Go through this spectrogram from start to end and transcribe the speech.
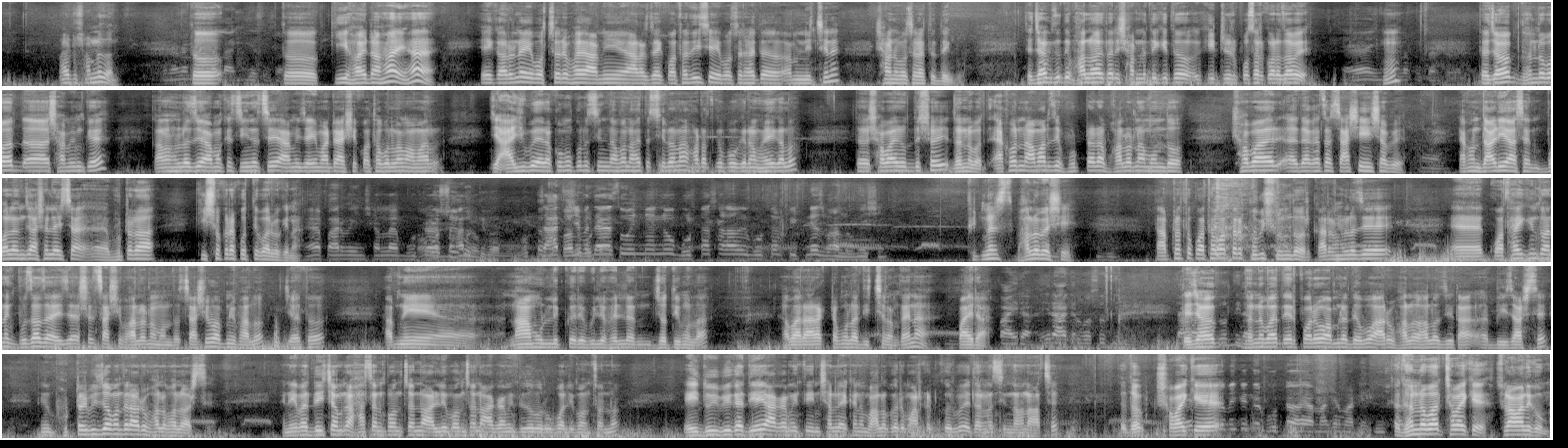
ভাই একটু সামনে যান। তো তো কি হয় না হয় হ্যাঁ? এই কারণে এই বছরে ভাই আমি আর এক জায়গায় কথা দিয়েছি এই বছর হয়তো আমি নিচ্ছি না সামনের বছর হয়তো দেখব। তো যাই যদি ভালো হয় তাহলে সামনে দিকে তো কিটের প্রচার করা যাবে? হুম? তো যাই হোক ধন্যবাদ শামীমকে। কারণ হলো যে আমাকে চিনেছে আমি যে এই মাঠে এসে কথা বললাম আমার যে আসবে এরকমও কোনো চিন্তা ভাবনা হয়তো ছিল না হঠাৎ করে প্রোগ্রাম হয়ে গেল। তো সবার উদ্দেশ্যই ধন্যবাদ। এখন আমার যে ভুট্টাটা ভালো না মন্দ সবার দেখা যাচ্ছে চাষি হিসাবে। এখন দাঁড়িয়ে আছেন। বলেন যে আসলে এই চা- ভুট্টাটা কৃষকরা করতে পারবে কিনা? হ্যাঁ পারবে ভুট্টা অবশ্যই ভালো। পারবে। জাত হিসেবে দেখা যাচ্ছে অন্যান্য ভুট্টা ছাড়া ওই ভুট্টার ফিটনেস ভালো বেশি। ফিটনেস ভালো বেশি? তা আপনার তো কথাবার্তা খুবই সুন্দর। কারণ হলো যে কথায় কিন্তু অনেক বোঝা যায় যে আসলে চাষি ভালো না মন্দ। চাষিও আপনি ভালো যেহেতু আপনি নাম উল্লেখ করে বলে ফেললেন জ্যোতিমূলা। আবার আর একটা মূলা দিচ্ছিলাম তাই না? পায়রা। তো যাই হোক ধন্যবাদ। এরপরেও আমরা দেবো আরও ভালো ভালো যে বীজ আসছে। কিন্তু ভুট্টার বীজও আমাদের আরও ভালো ভালো আসছে। এবার দিচ্ছি আমরা হাসান পঞ্চান্ন আর্লি পঞ্চান্ন আগামীতে দেবো রূপালী পঞ্চান্ন। এই দুই বিঘা দিয়েই আগামীতে ইনশাল্লাহ এখানে ভালো করে মার্কেট করব এই ধরনের চিন্তাভাবনা আছে। তো সবাইকে ধন্যবাদ সবাইকে। সালাম আলাইকুম।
